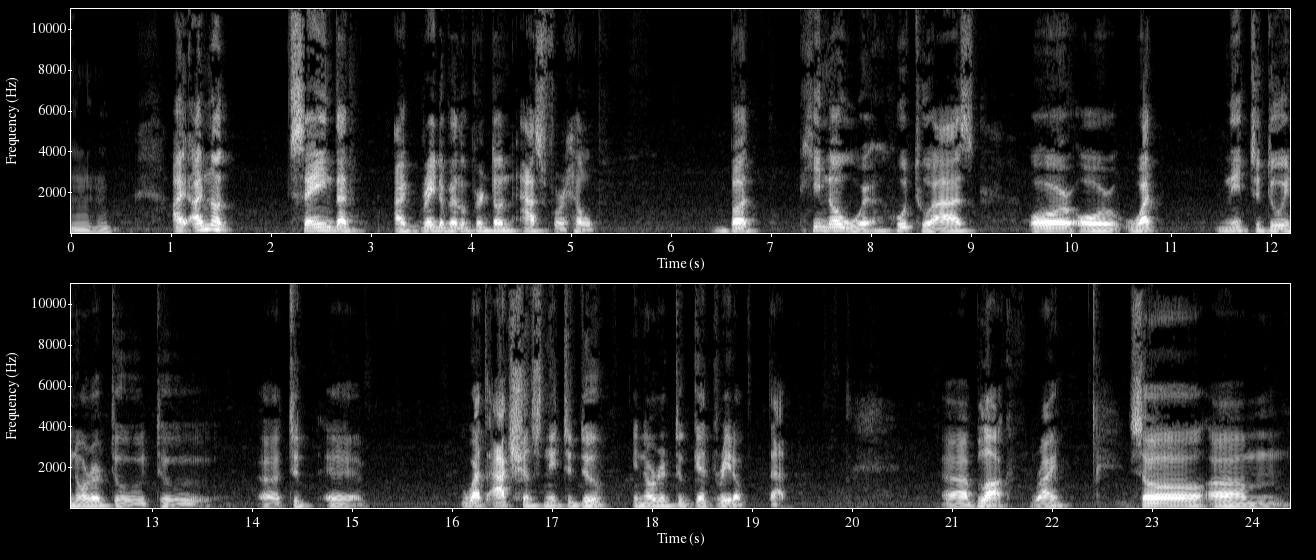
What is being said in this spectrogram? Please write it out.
mm-hmm. I, I'm not saying that a great developer don't ask for help, but he know where, who to ask or or what need to do in order to to uh, to uh, what actions need to do in order to get rid of that uh, block, right? So um,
